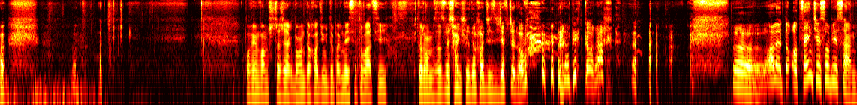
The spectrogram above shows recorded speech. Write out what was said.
powiem wam szczerze, jakby on dochodził do pewnej sytuacji, którą zazwyczaj się dochodzi z dziewczyną na tych torach. Ale to ocencie sobie sami.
